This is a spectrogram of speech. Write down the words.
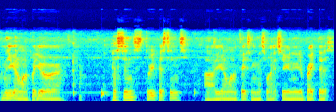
And then you're going to want to put your pistons, three pistons. Uh, you're going to want them facing this way, so you're going to need to break this.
